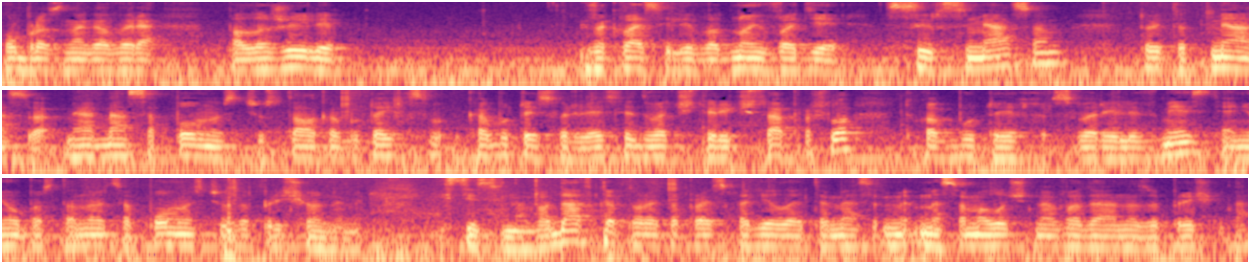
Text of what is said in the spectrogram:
образно говоря, положили заквасили в одной воде сыр с мясом, то этот мясо, мясо полностью стало, как будто их, как будто их сварили. Если 24 часа прошло, то как будто их сварили вместе, они оба становятся полностью запрещенными. Естественно, вода, в которой это происходило, это мясо, мясомолочная вода, она запрещена.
